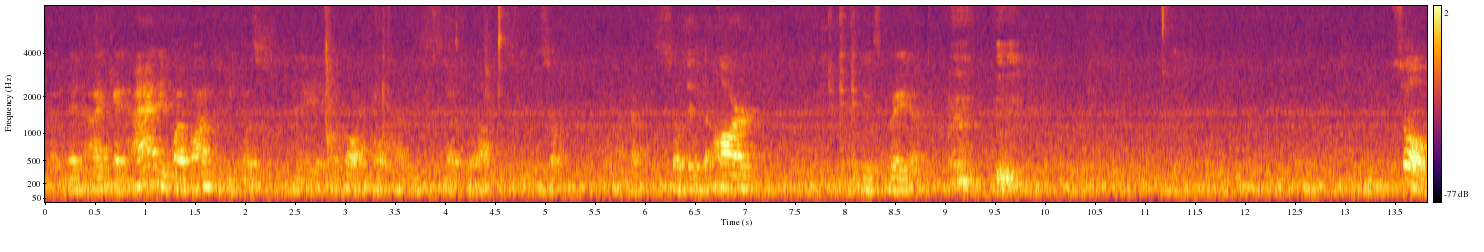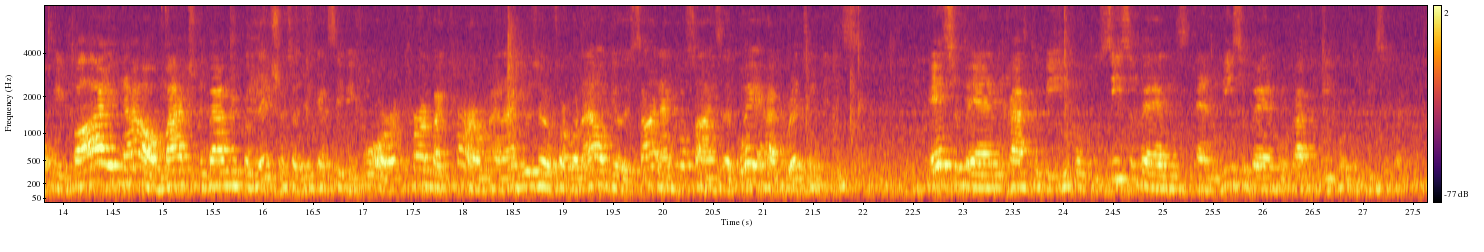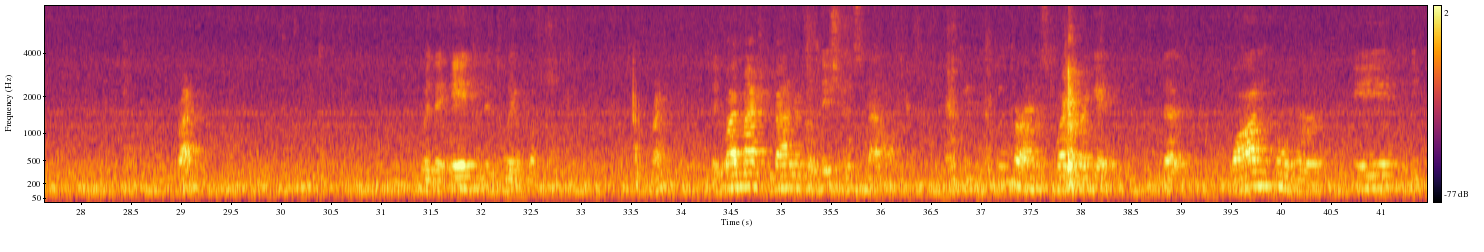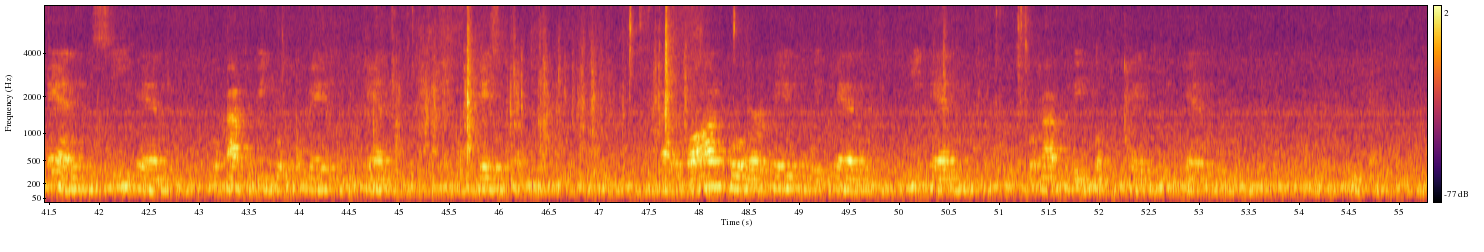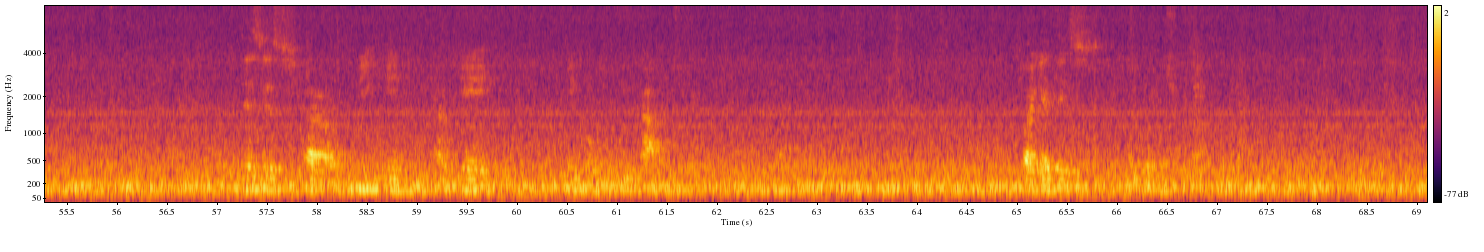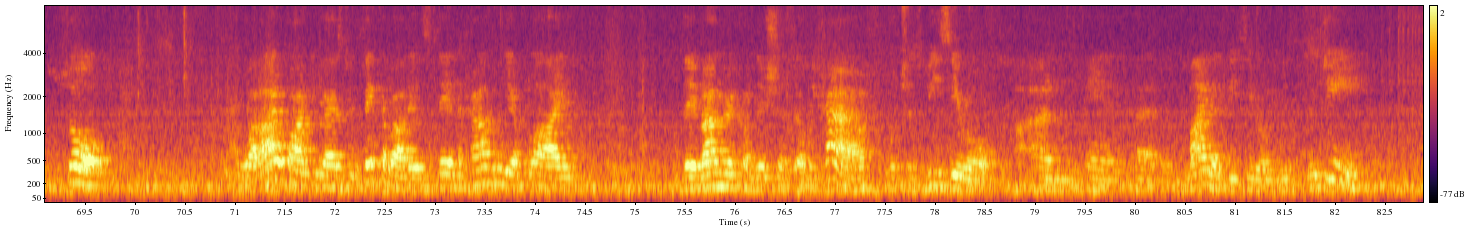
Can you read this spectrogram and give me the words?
And then I can add if I want to, because the, oh, no, this is not so, so that the R is greater. So if I now match the boundary conditions, as you can see before, term by term, and I use it orthogonality of the sine and cosines, the way I have written these, A sub n has to be equal to C sub n, and B sub n will have to be equal to B sub n. Right? With the A to the two A plus one. Right? So if I match the boundary conditions now, the two terms, what do I get? That one over A to the n, C n, will have to be equal to A to the n, A. And one over A to the n, will have to A to the n, E n. This is, uh, B in and A equal to B out. So, what I want you guys to think about is then how do we apply the boundary conditions that we have, which is V zero and, and uh, minus V zero is three G,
